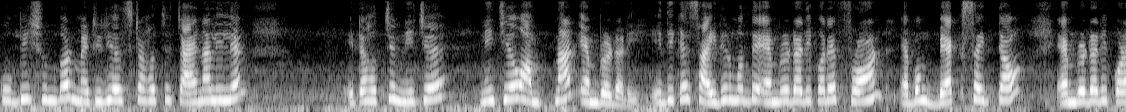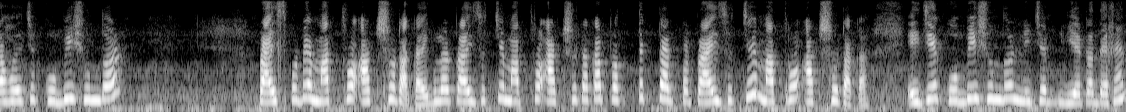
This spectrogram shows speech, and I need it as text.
খুবই সুন্দর। মেটেরিয়ালসটা হচ্ছে চায়না লিলেন। এটা হচ্ছে নিচে, নিচেও আপনার এমব্রয়ডারি। এদিকে সাইডের মধ্যে এমব্রয়ডারি করে ফ্রন্ট এবং ব্যাক সাইডটাও এমব্রয়ডারি করা হয়েছে। খুবই সুন্দর। প্রাইস পড়বে মাত্র আটশো টাকা। এগুলোর প্রাইস হচ্ছে মাত্র আটশো টাকা, প্রত্যেকটার প্রাইস হচ্ছে মাত্র আটশো টাকা। এই যে খুবই সুন্দর নিচের ইয়েটা দেখেন,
